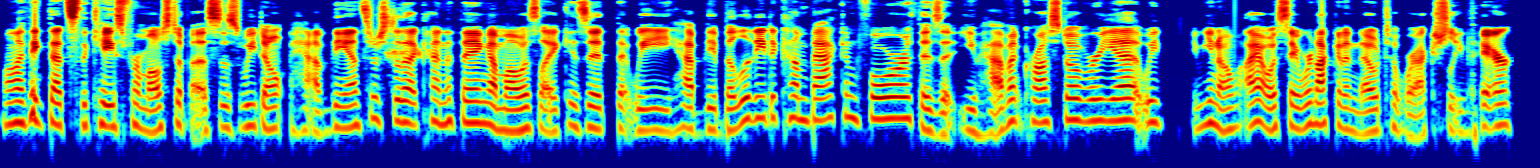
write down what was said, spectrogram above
Well, I think that's the case for most of us is we don't have the answers to that kind of thing. I'm always like, is it that we have the ability to come back and forth? Is it you haven't crossed over yet? We you know, I always say we're not going to know till we're actually there.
